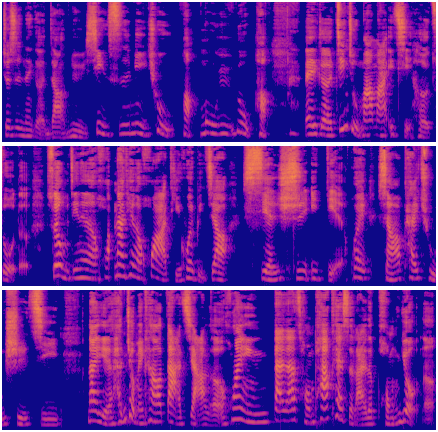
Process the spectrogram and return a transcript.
就是那个你知道女性私密处哈沐浴露哈那个金主妈妈一起合作的，所以我们今天的话那天的话题会比较咸湿一点，会想要开除湿机。那也很久没看到大家了，欢迎大家从 Podcast 来的朋友呢，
